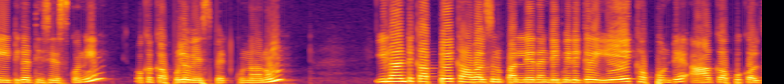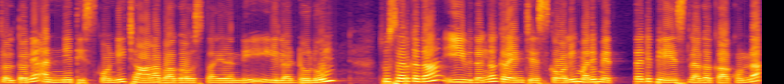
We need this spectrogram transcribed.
నీట్గా తీసేసుకొని ఒక కప్పులో వేసి పెట్టుకున్నాను. ఇలాంటి కప్పే కావాల్సిన పని లేదండి. మీ దగ్గర ఏ కప్పు ఉంటే ఆ కప్పు కొలతలతోనే అన్నీ తీసుకోండి. చాలా బాగా వస్తాయండి ఈ లడ్డూలు. చూసారు కదా? ఈ విధంగా గ్రైండ్ చేసుకోవాలి. మరి మెత్తటి పేస్ట్ లాగా కాకుండా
